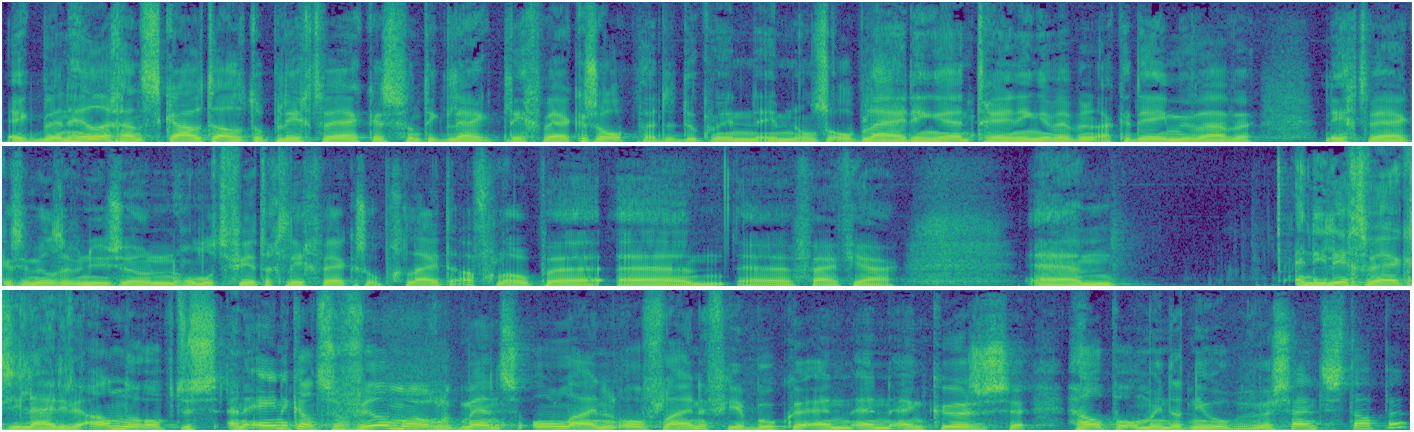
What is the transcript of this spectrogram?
ik ben heel erg aan het scouten altijd op lichtwerkers, want ik leid lichtwerkers op. Dat doe ik in, in onze opleidingen en trainingen. We hebben een academie waar we lichtwerkers, inmiddels hebben we nu zo'n 140 lichtwerkers opgeleid de afgelopen ehm, eh, vijf jaar. Ehm, en die lichtwerkers die leiden weer anderen op. Dus aan de ene kant zoveel mogelijk mensen online en offline en via boeken en, en, en cursussen helpen om in dat nieuwe bewustzijn te stappen.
